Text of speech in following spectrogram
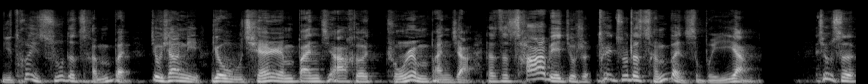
你退出的成本就像你有钱人搬家和穷人搬家，它的差别就是退出的成本是不一样的。就是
